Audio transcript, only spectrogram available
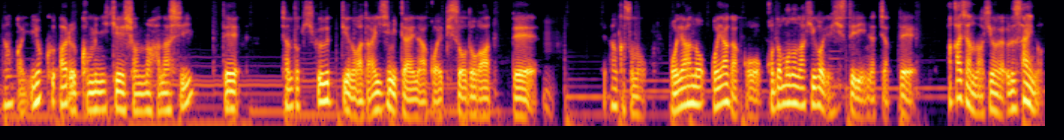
なんかよくあるコミュニケーションの話で、ちゃんと聞くっていうのが大事みたいなこうエピソードがあって、うんでなんかその親の、親がこう子供の泣き声でヒステリーになっちゃって、赤ちゃんの泣き声がうるさいのっ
